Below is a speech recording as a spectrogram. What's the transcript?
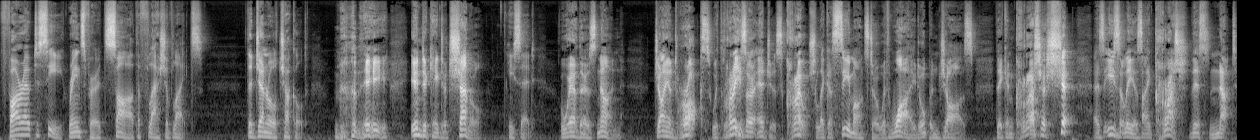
far out to sea, Rainsford saw the flash of lights. The general chuckled. they indicate a channel, he said, where there's none. Giant rocks with razor edges crouch like a sea monster with wide open jaws. They can crush a ship as easily as I crush this nut.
